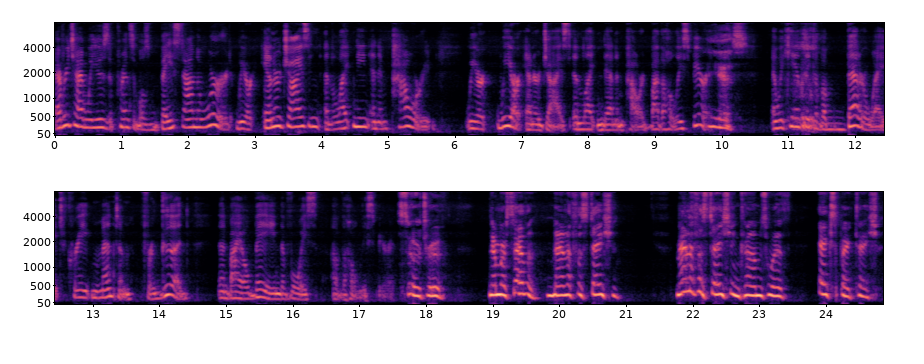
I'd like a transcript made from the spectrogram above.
Every time we use the principles based on the word, we are energizing, enlightening, and empowering. We are we are energized, enlightened, and empowered by the Holy Spirit. Yes. And we can't think of a better way to create momentum for good than by obeying the voice of the Holy Spirit. So true. Number seven, manifestation. Manifestation comes with expectation,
